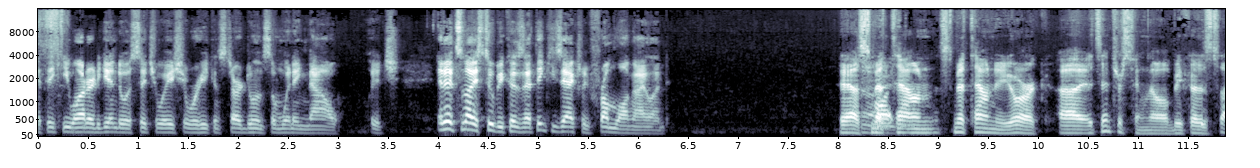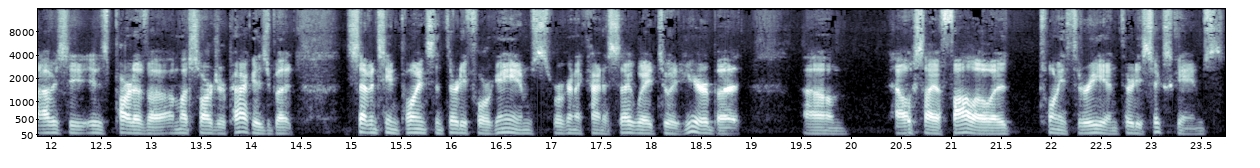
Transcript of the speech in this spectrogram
I think he wanted to get into a situation where he can start doing some winning now. Which, and it's nice too because I think he's actually from Long Island. Yeah, Smithtown, Smithtown, New York. Uh, it's interesting though because obviously it is part of a, a much larger package, but 17 points in 34 games. We're going to kind of segue to it here, but um, Alex Iafallo at 23 and 36 games.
